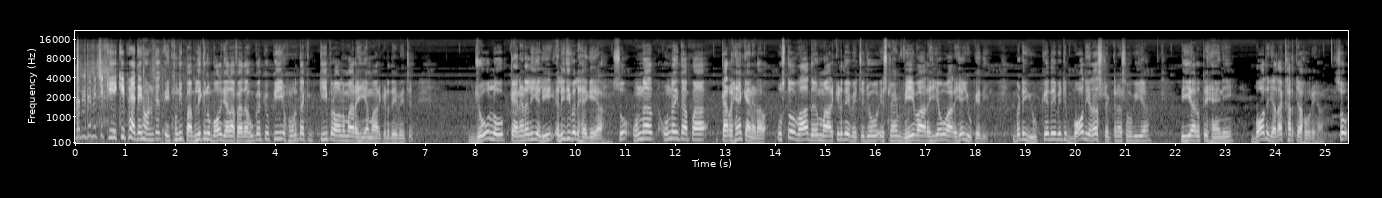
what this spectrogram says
ਸਰ ਇਹਦੇ ਵਿੱਚ ਕੀ ਕੀ ਫਾਇਦੇ ਹੋਣਗੇ? ਇੱਥੋਂ ਦੀ ਪਬਲਿਕ ਨੂੰ ਬਹੁਤ ਜ਼ਿਆਦਾ ਫਾਇਦਾ ਹੋਊਗਾ ਕਿਉਂਕਿ ਹੁਣ ਤੱਕ ਕੀ ਪ੍ਰੋਬਲਮ ਆ ਰਹੀ ਆ ਮਾਰਕੀਟ ਦੇ ਵਿੱਚ? ਜੋ ਲੋਕ ਕੈਨੇਡਾ ਲਈ ਐਲੀਜੀਬਲ ਹੈਗੇ ਆ ਸੋ ਉਹਨਾਂ ਉਹਨਾਂ ਦੀ ਤਾਂ ਆਪਾਂ ਕਰ ਰਹੇ ਹਾਂ ਕੈਨੇਡਾ। ਉਸ ਤੋਂ ਬਾਅਦ ਮਾਰਕੀਟ ਦੇ ਵਿੱਚ ਜੋ ਇਸ ਟਾਈਮ ਵੇਵ ਆ ਰਹੀ ਆ, ਉਹ ਆ ਰਹੀ ਆ ਯੂਕੇ ਦੀ। ਬਟ ਯੂਕੇ ਦੇ ਵਿੱਚ ਬਹੁਤ ਜ਼ਿਆਦਾ ਸਟ੍ਰਿਕਟਨੈਸ ਹੋ ਗਈ ਆ। ਪੀਆਰ ਉੱਤੇ ਹੈ ਨਹੀਂ। ਬਹੁਤ ਜ਼ਿਆਦਾ ਖਰਚਾ ਹੋ ਰਿਹਾ। ਸੋ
